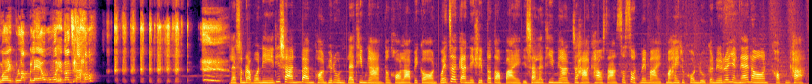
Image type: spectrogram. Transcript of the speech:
ไม่กูหลับไปแล้วกูไม่เห็นตอนเช้า และสำหรับวันนี้ดิฉันแบมพรพิรุณและทีมงานต้องขอลาไปก่อน ไว้เจอกันในคลิปต่อๆไป ดิฉันและทีมงานจะหาข่าวสารสดๆใหม่ๆ มาให้ทุกคนดูกันเรื่อยๆอย่างแน่นอน ขอบคุณค่ะ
